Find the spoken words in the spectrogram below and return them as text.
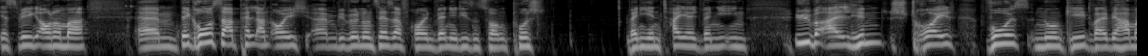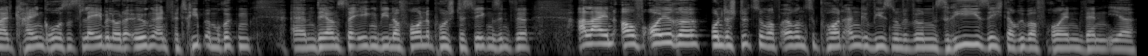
Deswegen auch nochmal ähm, der große Appell an euch. Ähm, wir würden uns sehr, sehr freuen, wenn ihr diesen Song pusht, wenn ihr ihn teilt, wenn ihr ihn überall hinstreut, wo es nur geht, weil wir haben halt kein großes Label oder irgendeinen Vertrieb im Rücken, ähm, der uns da irgendwie nach vorne pusht. Deswegen sind wir allein auf eure Unterstützung, auf euren Support angewiesen und wir würden uns riesig darüber freuen, wenn ihr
